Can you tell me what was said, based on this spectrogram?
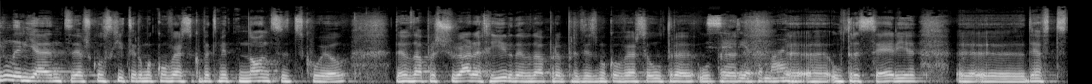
hilariante, deves conseguir ter uma conversa completamente nonsense com ele, deve dar para chorar a rir, deve dar para, para teres uma conversa ultra, ultra séria, uh, uh, ultra séria, uh, deve-te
